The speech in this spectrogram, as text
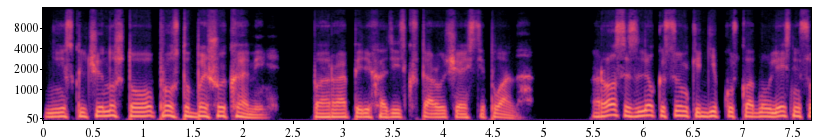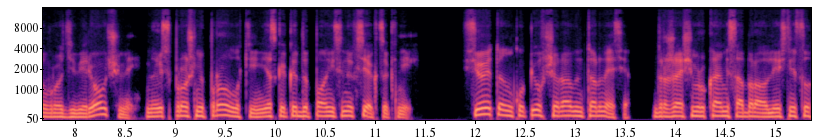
Не исключено, что просто большой камень. Пора переходить к второй части плана. Рос извлек из сумки гибкую складную лестницу вроде веревочной, но из прочной проволоки и несколько дополнительных секций к ней. Все это он купил вчера в интернете. Дрожащими руками собрал лестницу,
